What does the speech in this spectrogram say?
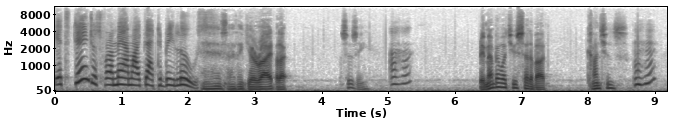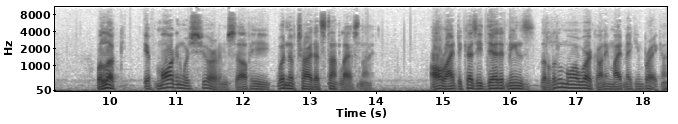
It's dangerous for a man like that to be loose. Yes, I think you're right, but I. Susie, Uh huh. remember what you said about conscience? Mm hmm. Well, look, if Morgan was sure of himself, he wouldn't have tried that stunt last night. All right, because he did, it means that a little more work on him might make him break, huh?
